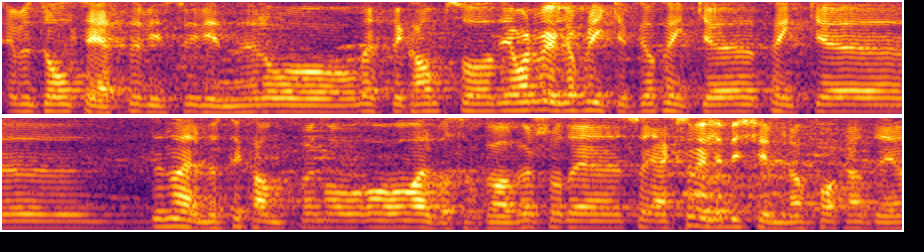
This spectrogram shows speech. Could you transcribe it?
eventualiteter hvis vi vinner og neste kamp. Så de har vært veldig flinke til å tenke, tenke den nærmeste kampen og, og arbeidsoppgaver. Så, det, så jeg er ikke så veldig bekymra for akkurat det.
